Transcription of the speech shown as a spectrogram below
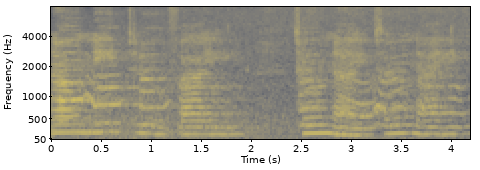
No need to fight tonight, tonight.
